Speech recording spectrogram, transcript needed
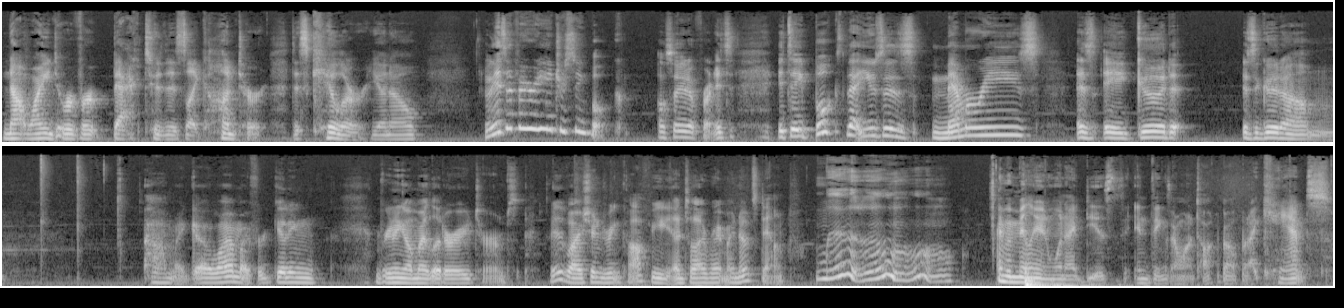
not wanting to revert back to this like hunter this killer you know? I mean, it's a very interesting book. I'll say it up front. It's it's a book that uses memories as a good as a good um oh my god, why am I forgetting I'm forgetting all my literary terms. This is why I shouldn't drink coffee until I write my notes down. I have a million and one ideas and things I want to talk about, but I can't.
